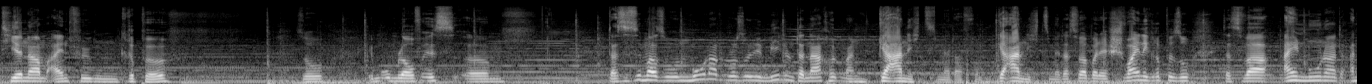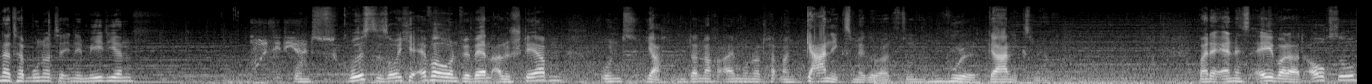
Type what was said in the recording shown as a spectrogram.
Tiernamen einfügen, Grippe, so im Umlauf ist. Ähm, das ist immer so ein Monat oder so in den Medien und danach hört man gar nichts mehr davon. Gar nichts mehr. Das war bei der Schweinegrippe so. Das war ein Monat, anderthalb Monate in den Medien. Und größte Seuche ever und wir werden alle sterben. Und ja, und dann nach einem Monat hat man gar nichts mehr gehört. So null, gar nichts mehr. Bei der NSA war das auch so,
